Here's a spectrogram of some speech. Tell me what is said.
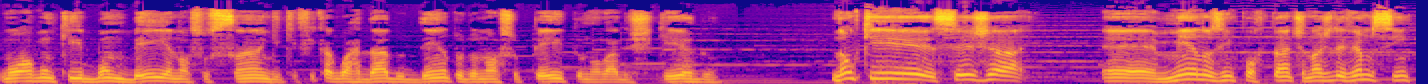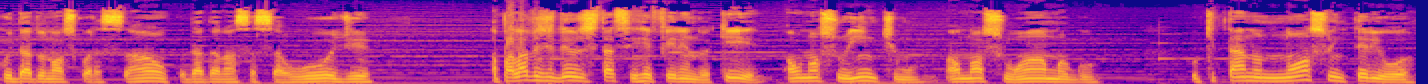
um órgão que bombeia nosso sangue, que fica guardado dentro do nosso peito, no lado esquerdo. Não que seja é, menos importante, nós devemos sim cuidar do nosso coração, cuidar da nossa saúde. A palavra de Deus está se referindo aqui ao nosso íntimo, ao nosso âmago, o que está no nosso interior.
